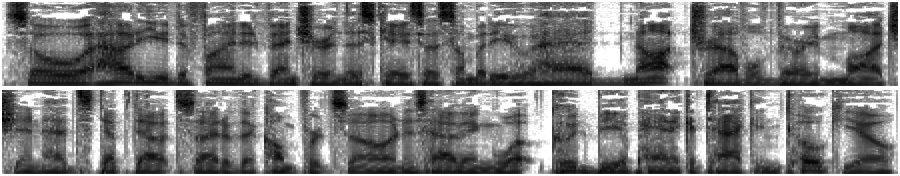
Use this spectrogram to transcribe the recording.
So, how do you define adventure in this case as somebody who had not traveled very much and had stepped outside of their comfort zone, is having what could be a panic attack in Tokyo?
